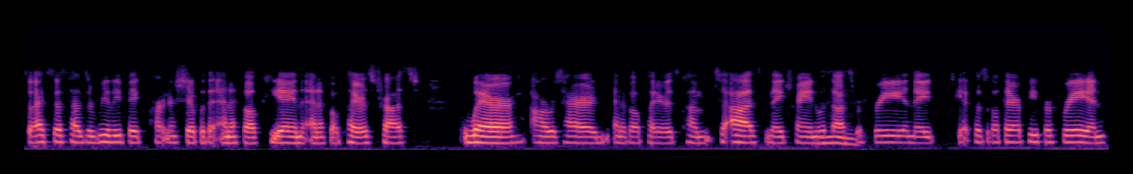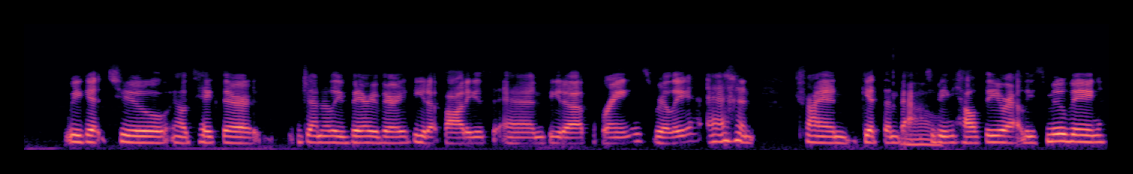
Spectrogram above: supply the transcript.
So Exos has a really big partnership with the NFLPA and the NFL Players Trust, where our retired NFL players come to us and they train with us Mm. for free and they get physical therapy for free, and we get to you know take their generally very very beat up bodies and beat up brains really and try and get them back to being healthy or at least moving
